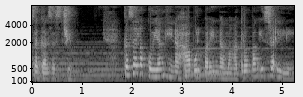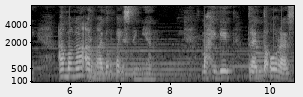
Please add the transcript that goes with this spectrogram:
sa Gaza Strip. Kasalukuyang hinahabol pa rin ng mga tropang Israeli ang mga armadong Palestinian. Mahigit 30 oras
